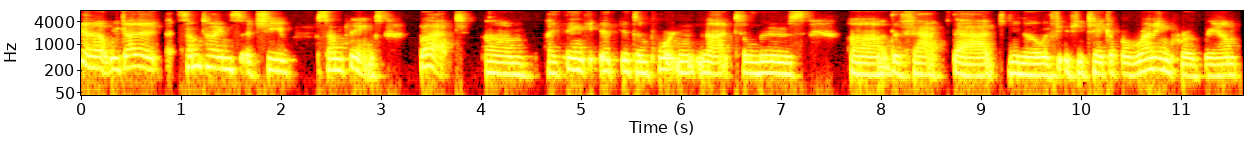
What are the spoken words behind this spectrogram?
yeah, we got to sometimes achieve some things, but um, I think it, it's important not to lose uh, the fact that, you know, if, if you take up a running program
